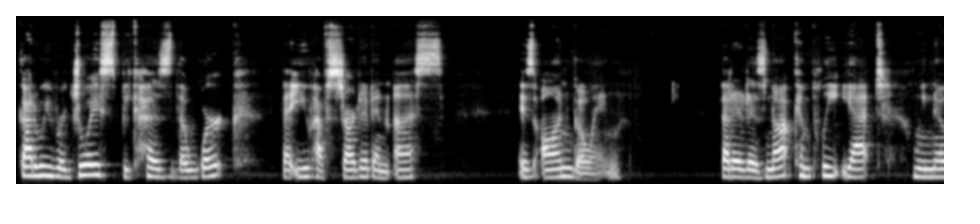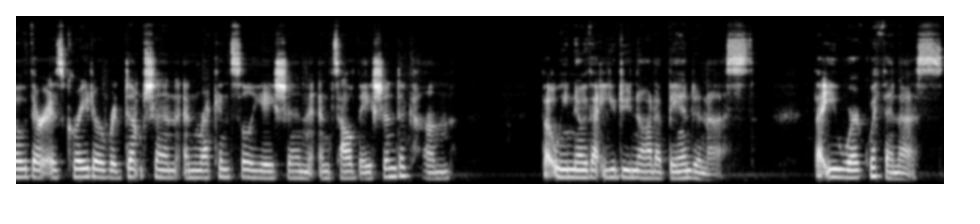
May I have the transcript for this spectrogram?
God, we rejoice because the work that you have started in us is ongoing, that it is not complete yet. We know there is greater redemption and reconciliation and salvation to come but we know that you do not abandon us, that you work within us.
